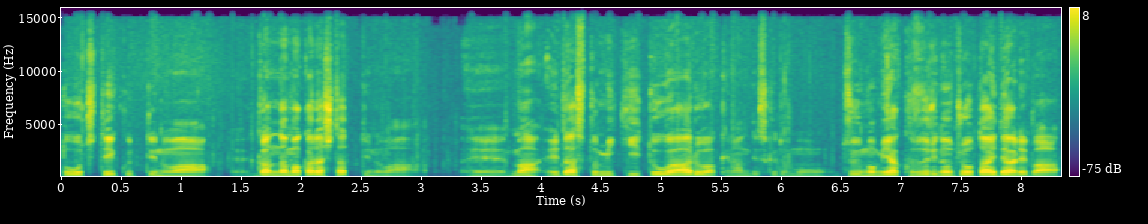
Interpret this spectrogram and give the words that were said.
と落ちていくっていうのはガン玉から下っていうのは、えー、まあ枝と幹糸があるわけなんですけども普通の脈釣りの状態であれば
